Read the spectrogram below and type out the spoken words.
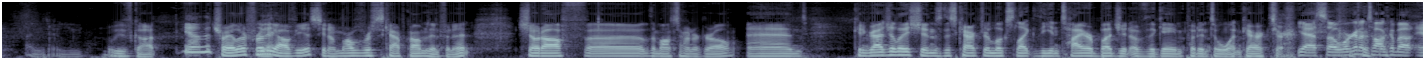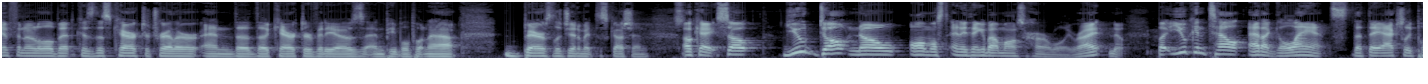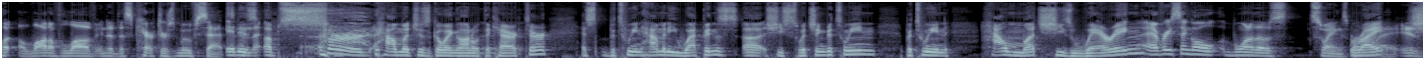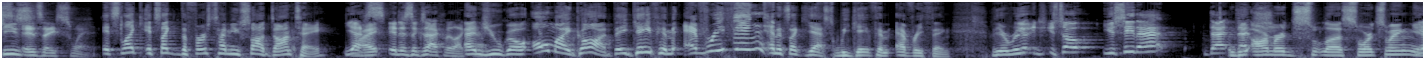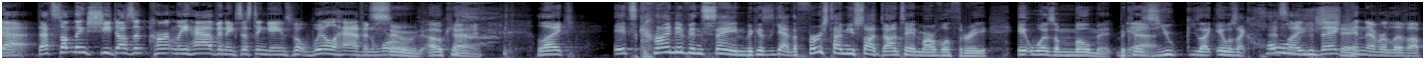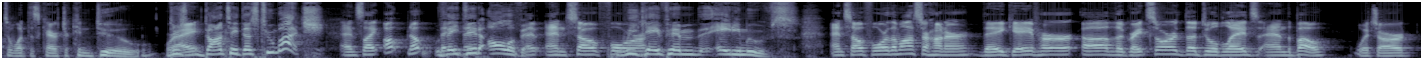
we've got yeah the trailer for the obvious. You know, Marvel vs. Capcom's Infinite showed off uh, the Monster Hunter girl, and congratulations, this character looks like the entire budget of the game put into one character. Yeah, so we're going to talk about Infinite a little bit because this character trailer and the the character videos and people putting it out bears legitimate discussion. Okay, so you don't know almost anything about Monster Hunter Woolie, right? No. But you can tell at a glance that they actually put a lot of love into this character's moveset. It is absurd how much is going on with the character, as between how many weapons uh, she's switching between, between how much she's wearing. every single one of those swings, Right. the way, is, She's- is a swing. It's like it's like the first time you saw Dante, Yes, right? it is exactly like that. and that. you go, "Oh my god, they gave him everything," and it's like, "Yes, we gave him everything." The ori- You- so you see that that the that sh- armored uh, sword swing, yeah, Yeah, that's something she doesn't currently have in existing games, but will have in World. soon. Okay, like it's kind of insane because yeah, the first time you saw Dante in Marvel Three, it was a moment because Yeah. you like it was like holy It's like they shit. can never live up to what this character can do, right? Dante does too much. and it's like, oh nope, They, did all of it. And so for we gave him 80 moves. and so for the Monster Hunter, they gave her uh, the great sword, the dual blades, and the bow, which are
